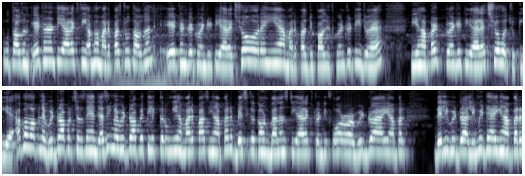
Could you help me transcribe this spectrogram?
2800 टी आर एक्स थी, अब हमारे पास 2820 टी आर एक्स शो हो रही हैं। हमारे पास डिपॉजिट क्वांटिटी जो है, यहाँ पर 20 टी आर एक्स शो हो चुकी है। अब हम अपने विड्रॉ पर चलते हैं। जैसे ही मैं विड्रॉ पर क्लिक करूँगी, हमारे पास यहाँ पर basic account balance T R और विड्रॉ है। यहाँ पर डेली विड्रॉ लिमिट है। यहाँ पर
